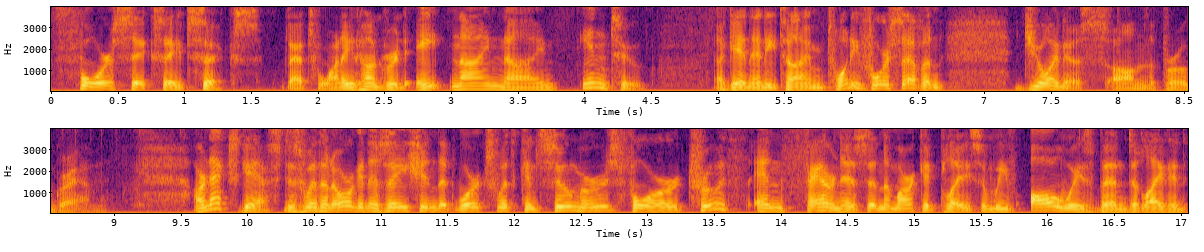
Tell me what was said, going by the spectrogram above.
4686. That's 1 800 899 INTO. Again, anytime 24 7, join us on the program. Our next guest is with an organization that works with consumers for truth and fairness in the marketplace. And we've always been delighted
